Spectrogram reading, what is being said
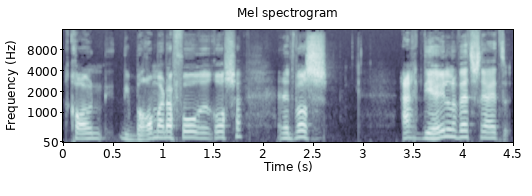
gewoon die bal maar naar voren rossen. En het was eigenlijk die hele wedstrijd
